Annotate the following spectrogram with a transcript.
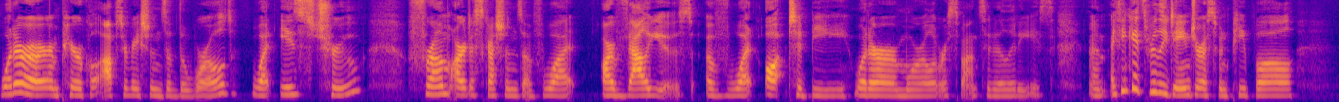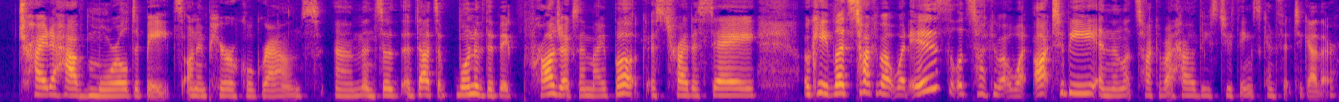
what are our empirical observations of the world, what is true, from our discussions of what our values of what ought to be, what are our moral responsibilities. Um, I think it's really dangerous when people try to have moral debates on empirical grounds. Um, and so that's one of the big projects in my book is try to say, okay, let's talk about what is, let's talk about what ought to be, and then let's talk about how these two things can fit together.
